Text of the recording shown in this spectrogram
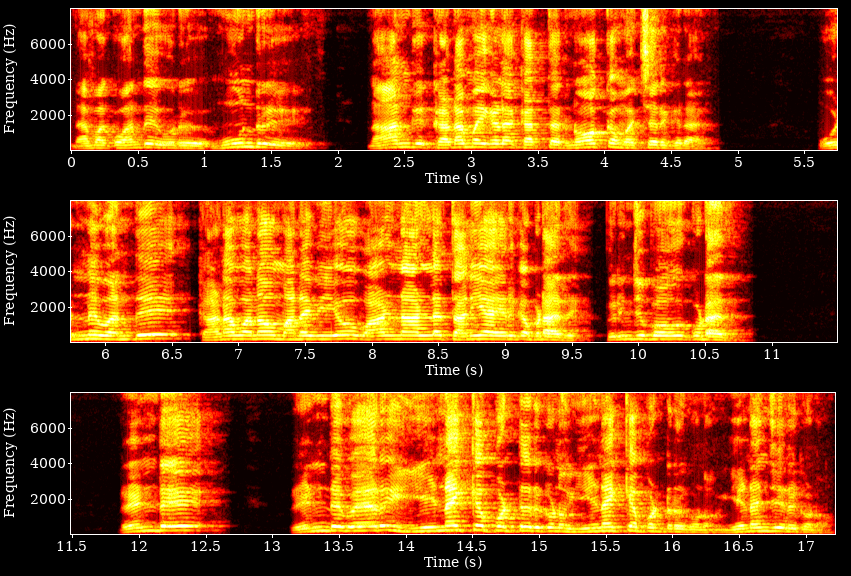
நமக்கு வந்து ஒரு மூன்று நான்கு கடமைகளை கத்தர் நோக்கம் வச்சிருக்கிறார். ஒன்று வந்து கணவனோ மனைவியோ வாழ்நாளில் தனியாக இருக்கப்படாது பிரிஞ்சு போகக்கூடாது. ரெண்டு ரெண்டு பேரும் இணைக்கப்பட்டு இருக்கணும் இணைக்கப்பட்டு இருக்கணும் இணைஞ்சு இருக்கணும்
